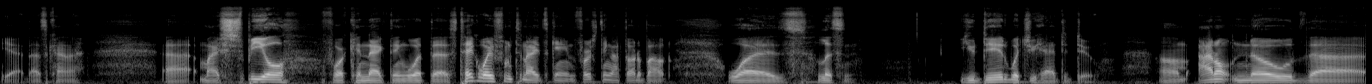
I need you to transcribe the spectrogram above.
yeah, that's kind of uh, my spiel for connecting with us. Takeaway from tonight's game. First thing I thought about was listen, you did what you had to do. Um, I don't know the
